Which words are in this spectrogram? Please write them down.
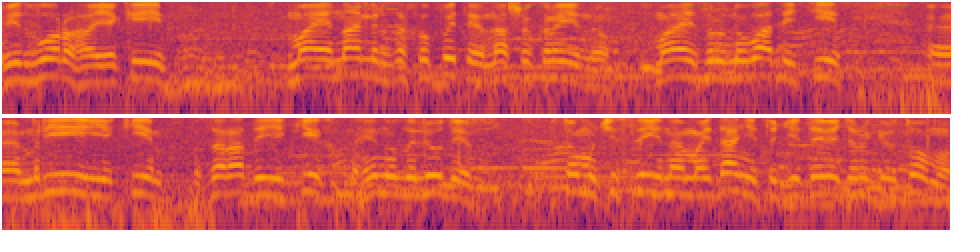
від ворога, який має намір захопити нашу країну, має зруйнувати ті е, мрії, які заради яких гинули люди, в тому числі і на Майдані, тоді 9 років тому.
